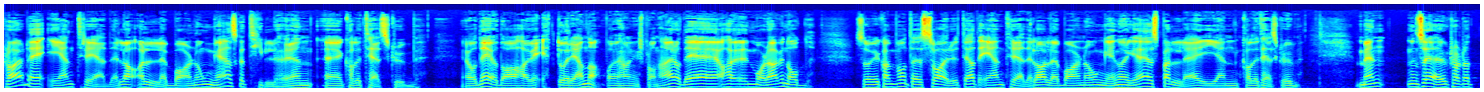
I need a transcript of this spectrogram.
klar. Det er en tredel av alle barn og unge skal tilhøre en eh, kvalitetsklubb. Og det er jo Da har vi ett år igjen da, på denne handlingsplanen, her, og det har, målet har vi nådd. Så vi kan på en måte svare ut det at en tredel av alle barn og unge i Norge spiller i en kvalitetsklubb. Men, men så er det jo klart at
